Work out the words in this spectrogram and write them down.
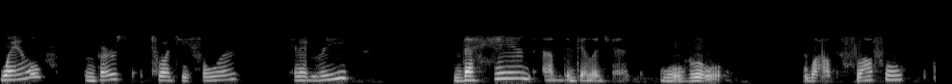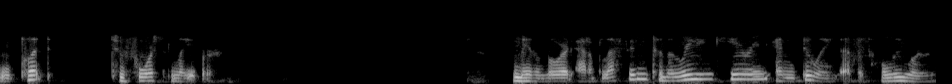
12, verse 24, and it reads, The hand of the diligent will rule, while the slothful will put to forced labor. May the Lord add a blessing to the reading, hearing, and doing of His holy word.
